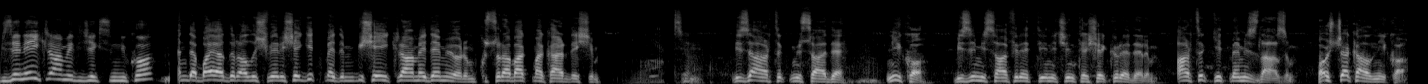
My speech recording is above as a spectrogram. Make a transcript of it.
Bize ne ikram edeceksin Niko? Ben de bayadır alışverişe gitmedim. Bir şey ikram edemiyorum. Kusura bakma kardeşim. Bize artık müsaade. Niko, bizi misafir ettiğin için teşekkür ederim. Artık gitmemiz lazım. Hoşça kal Niko.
